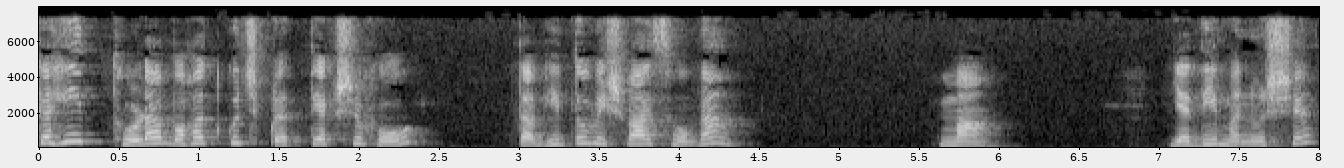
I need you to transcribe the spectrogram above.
कहीं थोड़ा बहुत कुछ प्रत्यक्ष हो, तभी तो विश्वास होगा। माँ, यदि मनुष्य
